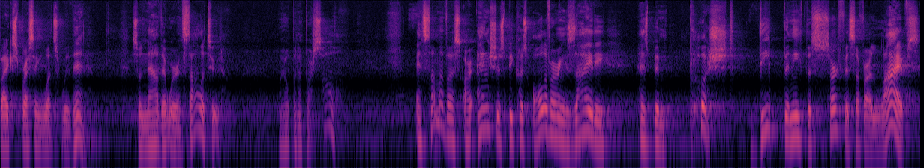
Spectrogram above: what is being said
by expressing what's within. So now that we're in solitude, we open up our soul. And some of us are anxious because all of our anxiety has been pushed deep beneath the surface of our lives.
